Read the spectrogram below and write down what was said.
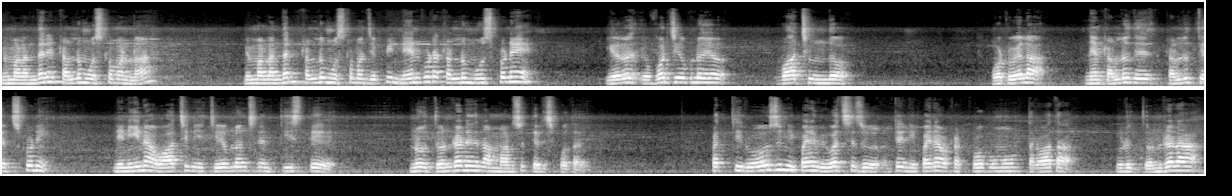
మిమ్మల్ని అందరినీ కళ్ళు మూసుకోమన్నా మిమ్మల్ని అందరినీ కళ్ళు మూసుకోమని చెప్పి నేను కూడా కళ్ళు మూసుకొనే ఎవరు ఎవరి జేబులో వాచ్ ఉందో ఒకవేళ నేను కళ్ళు తె కళ్ళు తెరుచుకొని నేను ఈయన ఆ వాచ్ నీ జేబులోంచి నేను తీస్తే నువ్వు దొండ అనేది నా మనసు తెలిసిపోతుంది. ప్రతిరోజు నీ పైన వివత్స అంటే నీ పైన ఒక కోపము తర్వాత ఇప్పుడు దొండరా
